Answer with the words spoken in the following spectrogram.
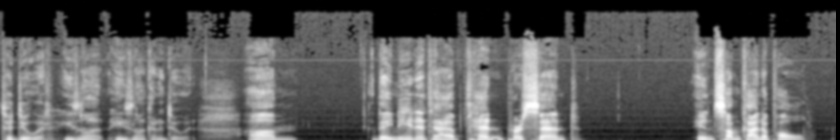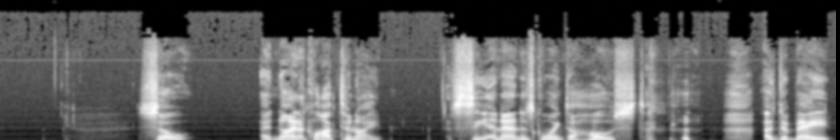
to do it. He's not. He's not going to do it. Um, they needed to have 10% in some kind of poll. So at 9 o'clock tonight, CNN is going to host a debate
